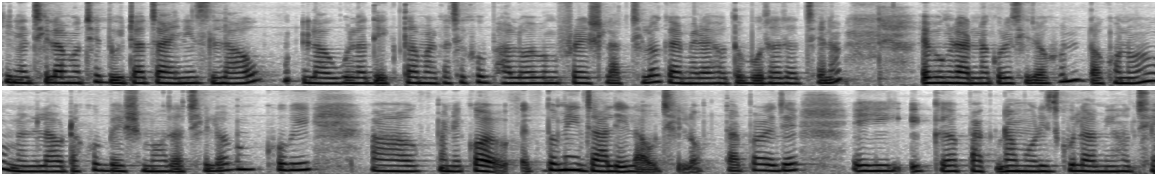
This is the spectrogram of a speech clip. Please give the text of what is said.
কিনেছিলাম হচ্ছে দুইটা চাইনিজ লাউ। লাউগুলো দেখতে আমার কাছে খুব ভালো এবং ফ্রেশ লাগছিল, ক্যামেরায় হয়তো বোঝা যাচ্ছে না। এবং রান্না করেছি যখন, তখনও মানে লাউটা খুব বেশ মজা ছিল এবং খুবই মানে একদমই জালি লাউ ছিল। তারপরে যে এই পাকনা মরিচগুলো আমি হচ্ছে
